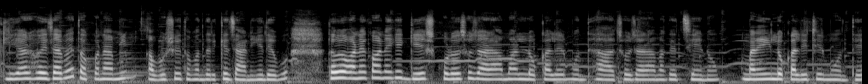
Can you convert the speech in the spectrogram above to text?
ক্লিয়ার হয়ে যাবে তখন আমি অবশ্যই তোমাদেরকে জানিয়ে দেব। তবে অনেকে অনেকে গেস করেছ যারা আমার লোকালের মধ্যে আছো, যারা আমাকে চেনো মানে এই লোকালিটির মধ্যে,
